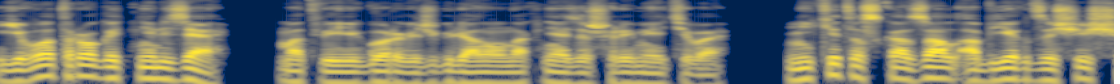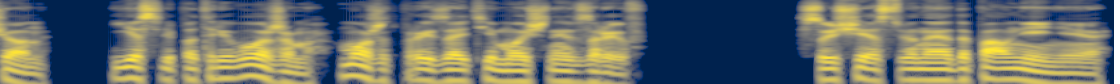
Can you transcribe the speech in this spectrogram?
«Его трогать нельзя», — Матвей Егорович глянул на князя Шереметьева. Никита сказал, объект защищен. Если потревожим, может произойти мощный взрыв. «Существенное дополнение»,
